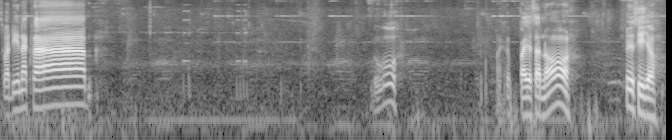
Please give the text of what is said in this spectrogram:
สวัสดีนะครับดูไปครับไปสันเนาะไปสีเจ้าน่าเจียนไงน่า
